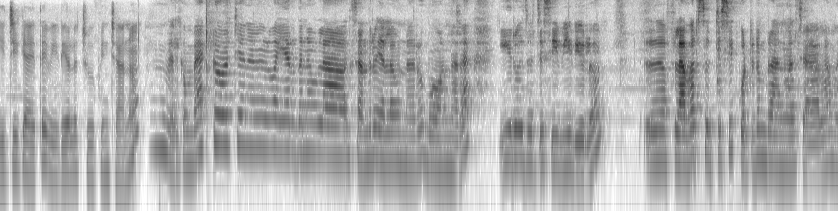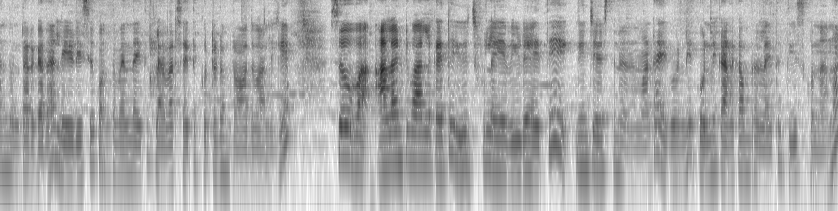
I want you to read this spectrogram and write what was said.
ఈజీగా అయితే వీడియోలో చూపించాను. Welcome back to our channel వైఆర్ధన వ్లాగ్స్. అందరూ ఎలా ఉన్నారు? బాగున్నారా? ఈరోజు వచ్చేసి ఈ వీడియోలో ఫ్లవర్స్ వచ్చేసి కుట్టడం రాని వాళ్ళు చాలామంది ఉంటారు కదా లేడీస్ కొంతమంది అయితే ఫ్లవర్స్ అయితే కుట్టడం రాదు వాళ్ళకి. సో అలాంటి వాళ్ళకైతే యూజ్ఫుల్ అయ్యే వీడియో అయితే నేను చేస్తున్నాను అనమాట ఇగోండి కొన్ని కనకాంబరాలు అయితే తీసుకున్నాను.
